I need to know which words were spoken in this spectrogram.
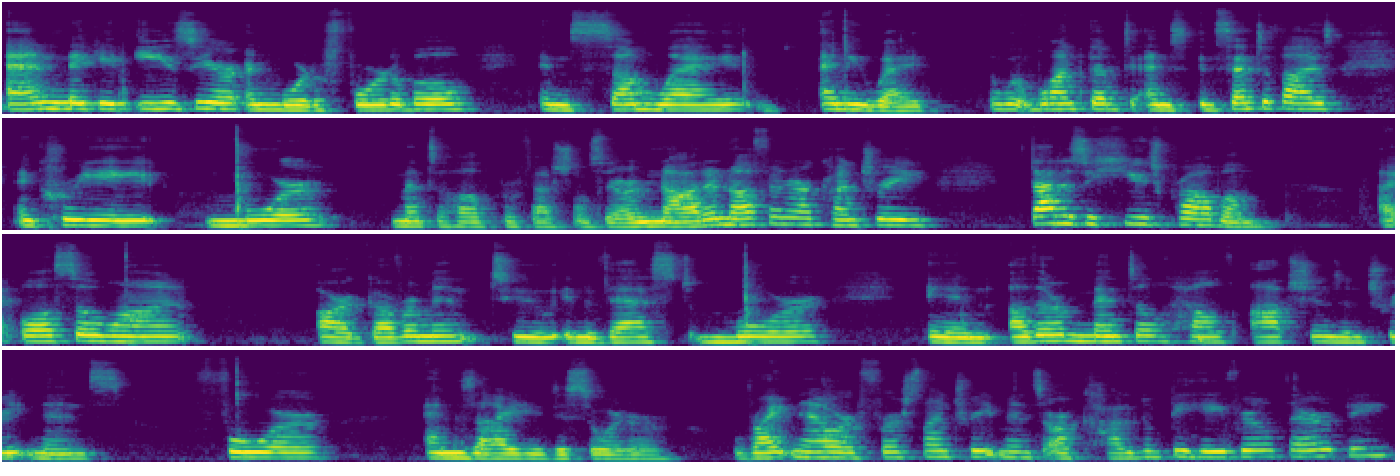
and make it easier and more affordable in some way, anyway. We want them to incentivize and create more mental health professionals. There are not enough in our country. That is a huge problem. I also want our government to invest more in other mental health options and treatments for anxiety disorder. Right now, our first line treatments are cognitive behavioral therapy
